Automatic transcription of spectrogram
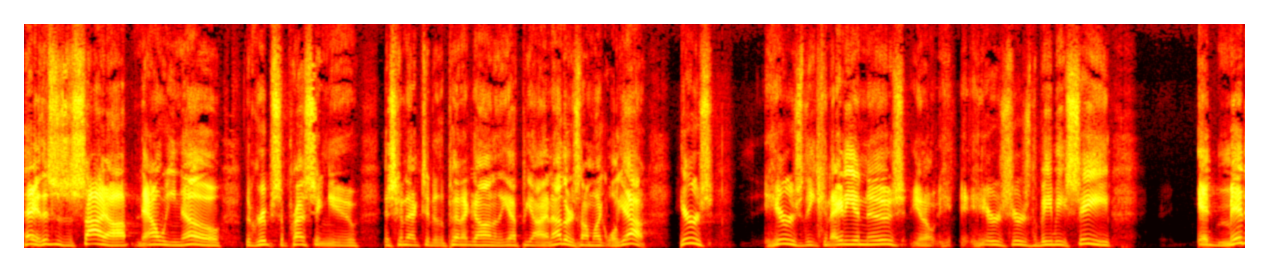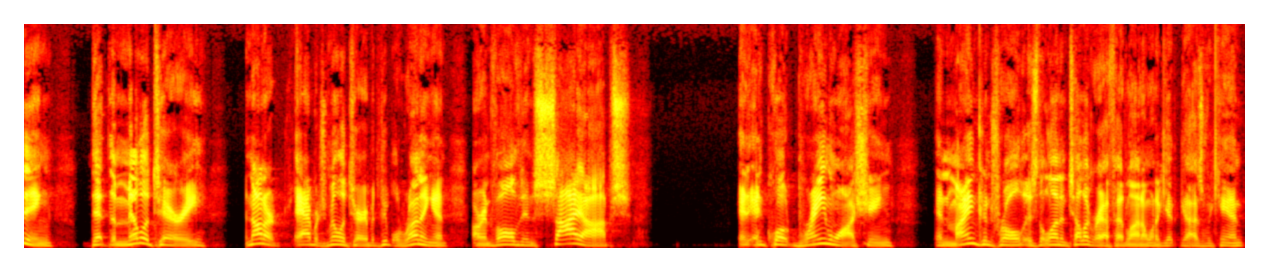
hey, this is a psyop. Now we know the group suppressing you is connected to the Pentagon and the FBI and others. I'm like, well, yeah. Here's here's the Canadian news. You know, here's here's the BBC admitting that the military, not our average military, but the people running it, are involved in psyops and, and quote, brainwashing and mind control is the London Telegraph headline I want to get, guys, if we can.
